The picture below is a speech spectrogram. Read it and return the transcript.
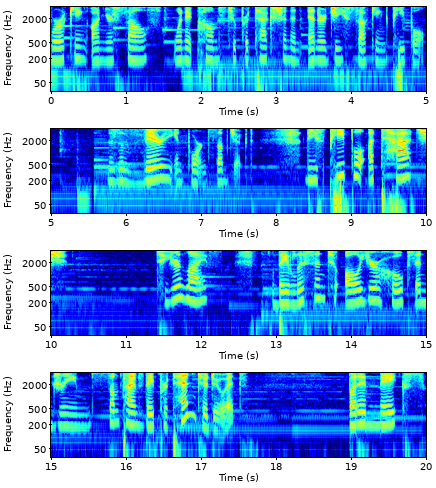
working on yourself when it comes to protection and energy sucking people. This is a very important subject. These people attach to your life. They listen to all your hopes and dreams. Sometimes they pretend to do it, but it makes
